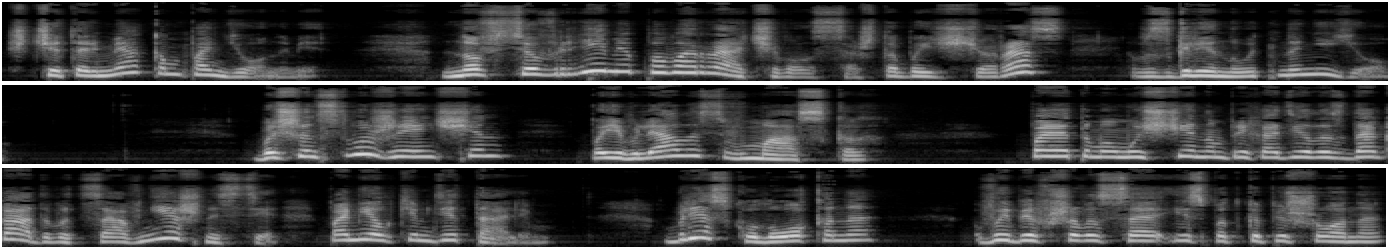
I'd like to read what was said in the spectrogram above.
с четырьмя компаньонами, но все время поворачивался, чтобы еще раз взглянуть на нее. Большинство женщин появлялось в масках, поэтому мужчинам приходилось догадываться о внешности по мелким деталям. Блеску локона, выбившегося из-под капюшона,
